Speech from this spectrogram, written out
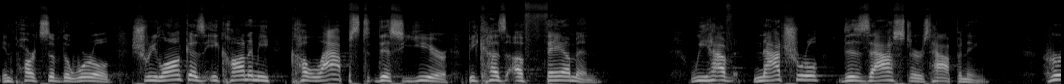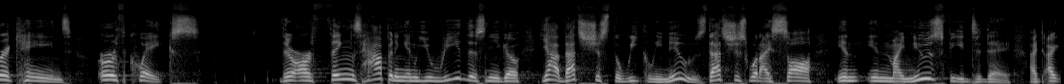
in parts of the world. Sri Lanka's economy collapsed this year because of famine. We have natural disasters happening hurricanes, earthquakes. There are things happening, and you read this and you go, Yeah, that's just the weekly news. That's just what I saw in, in my news feed today. I,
